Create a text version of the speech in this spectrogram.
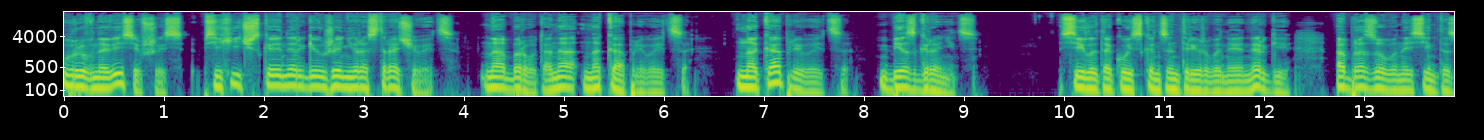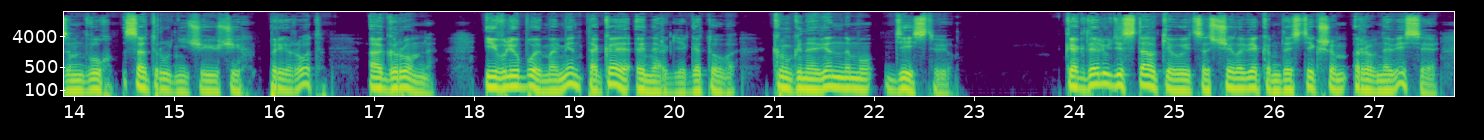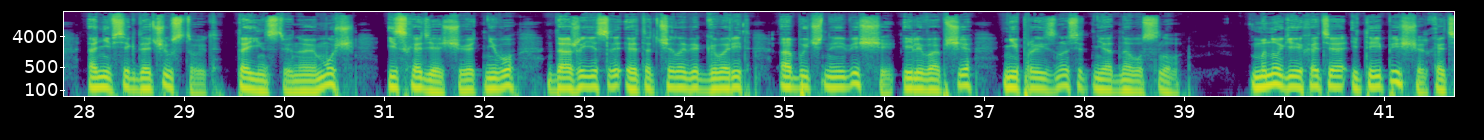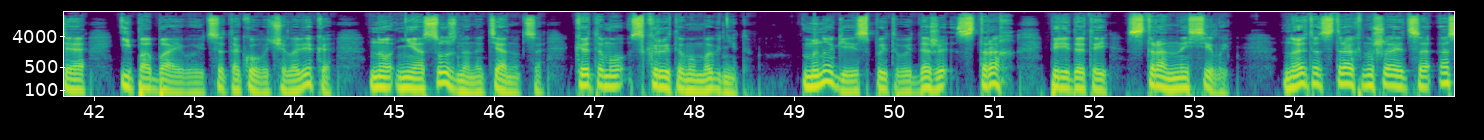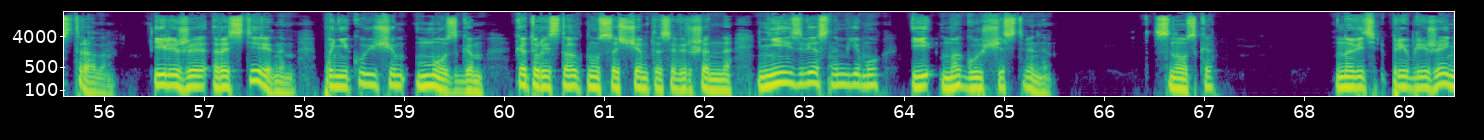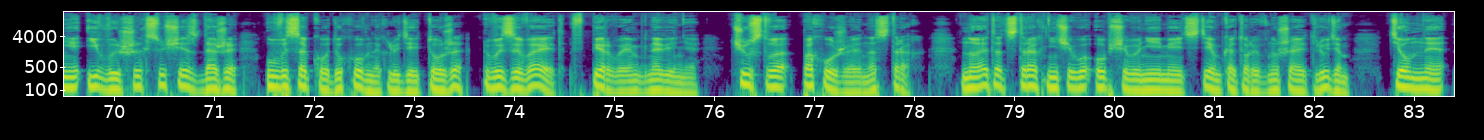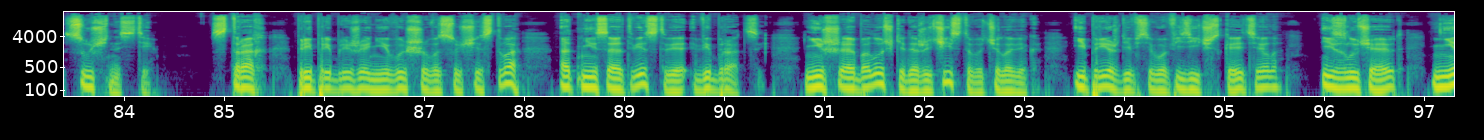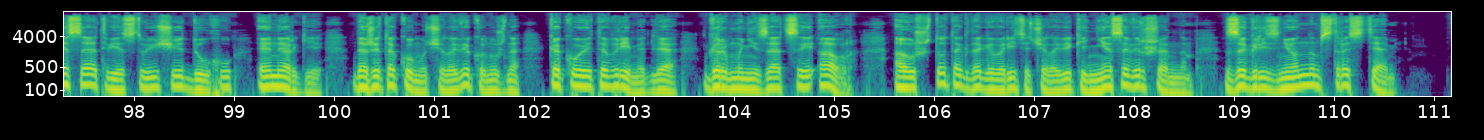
Уравновесившись, психическая энергия уже не растрачивается. Наоборот, она накапливается. Накапливается без границ. Сила такой сконцентрированной энергии, образованной синтезом двух сотрудничающих природ, огромна, и в любой момент такая энергия готова к мгновенному действию. Когда люди сталкиваются с человеком, достигшим равновесия, они всегда чувствуют таинственную мощь, исходящую от него, даже если этот человек говорит обычные вещи или вообще не произносит ни одного слова. Многие хотя и трепещут, хотя и побаиваются такого человека, но неосознанно тянутся к этому скрытому магниту. Многие испытывают даже страх перед этой странной силой, но этот страх внушается астралом, или же растерянным, паникующим мозгом, который столкнулся с чем-то совершенно неизвестным ему и могущественным. Сноска. Но ведь приближение и высших существ даже у высокодуховных людей тоже вызывает в первое мгновение чувство, похожее на страх. Но этот страх ничего общего не имеет с тем, который внушает людям темные сущности. Страх при приближении высшего существа от несоответствия вибраций, низшей оболочки даже чистого человека и прежде всего физическое тело излучают несоответствующие духу энергии. Даже такому человеку нужно какое-то время для гармонизации аур. А уж что тогда говорить о человеке несовершенном, загрязненном страстями?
